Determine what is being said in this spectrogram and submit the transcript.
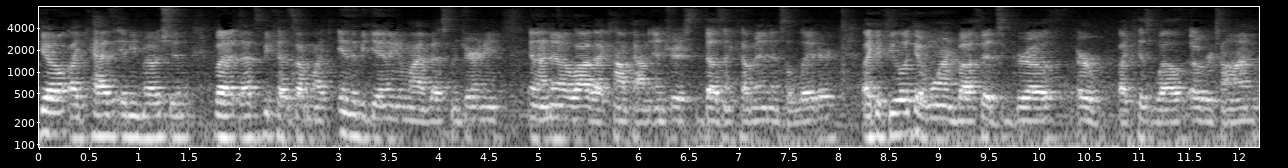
go like has any motion but that's because i'm like in the beginning of my investment journey and i know a lot of that compound interest doesn't come in until later. Like if you look at warren buffett's growth or like his wealth over time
